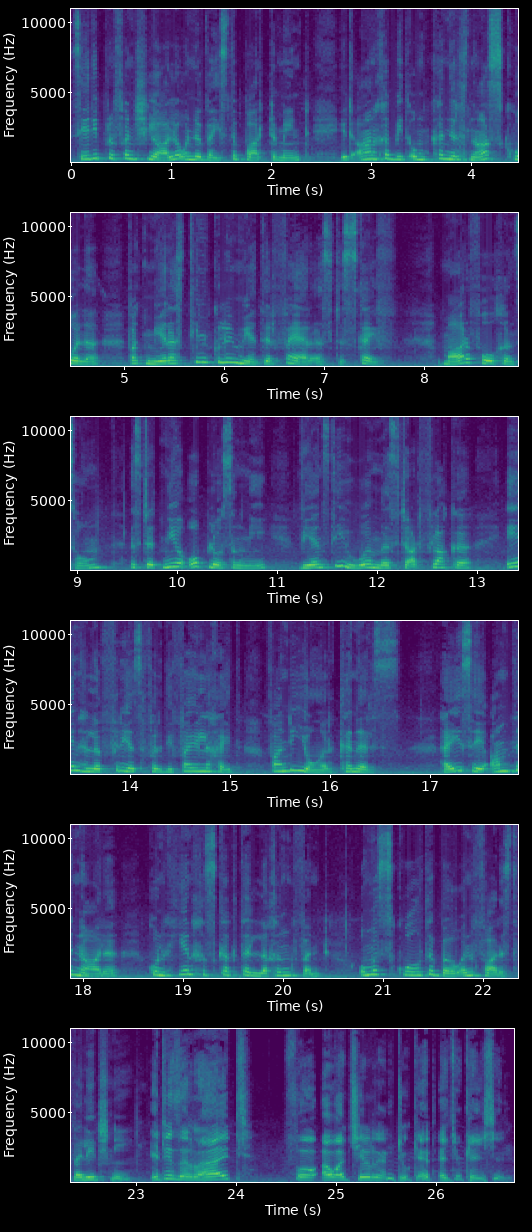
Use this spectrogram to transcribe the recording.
sê die provinsiale onderwysdepartement het aangebied om kinders na skole wat meer as 10 km ver is te skuif. Maar volgens hom is dit nie 'n oplossing nie weens die hoë misdaadvlakke en hulle vrees vir die veiligheid van die jonger kinders. Hy sê amptenare kon geen geskikte ligging vind om 'n skool te bou in Forest Village nie. It is a right for our children to get education.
